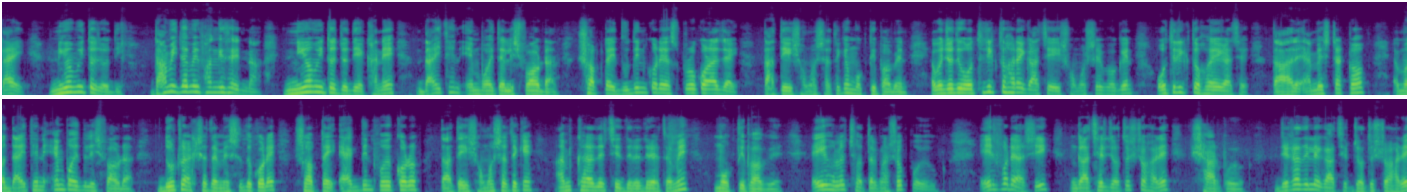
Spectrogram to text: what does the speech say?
তাই নিয়মিত যদি, দামি দামি ফাঙ্গিসাইড না, নিয়মিত যদি এখানে ডাইথেন এম পঁয়তাল্লিশ পাউডার সপ্তাহে দুদিন করে স্প্রো করা যায়, তাতে এই সমস্যা থেকে মুক্তি পাবেন। এবং যদি অতিরিক্ত হারে গাছে এই সমস্যায় ভোগেন, অতিরিক্ত হয়ে গেছে, তাহলে অ্যামেস্টার টপ এবং ডাইথেন এম পঁয়তাল্লিশ পাউডার দুটো একসাথে মিশ্রিত করে সপ্তাহে একদিন প্রয়োগ করো, তাতে এই সমস্যা থেকে আমি খেলা দিচ্ছি ধীরে ধীরে তুমি মুক্তি। পাবে। এই হলো ছত্রাকনাশক প্রয়োগ। এরপরে আসি গাছের যথেষ্ট হারে সার প্রয়োগ। যেটা দিলে গাছের যথেষ্ট হারে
